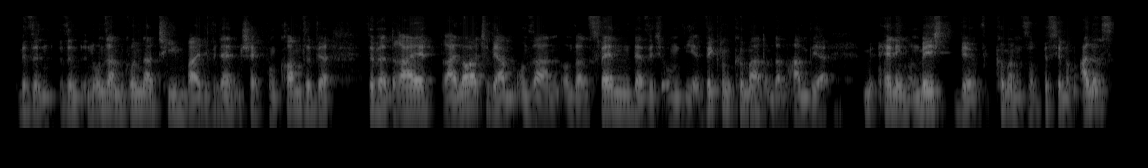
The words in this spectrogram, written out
Wir sind, sind in unserem Gründerteam bei dividendencheck.com sind wir sind wir drei, drei Leute. Wir haben unseren, unseren Sven, der sich um die Entwicklung kümmert und dann haben wir Henning und mich. Wir kümmern uns so ein bisschen um alles.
